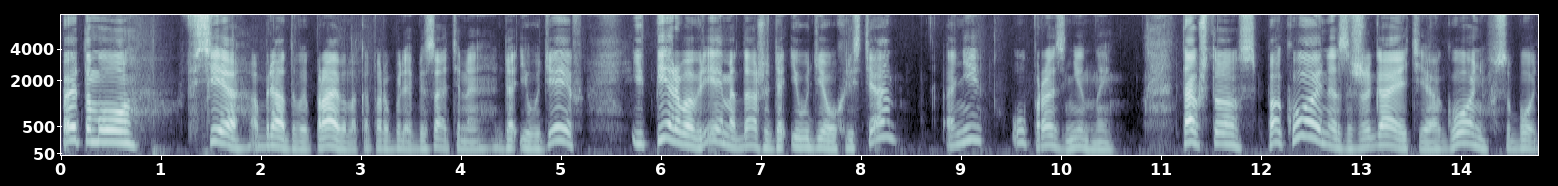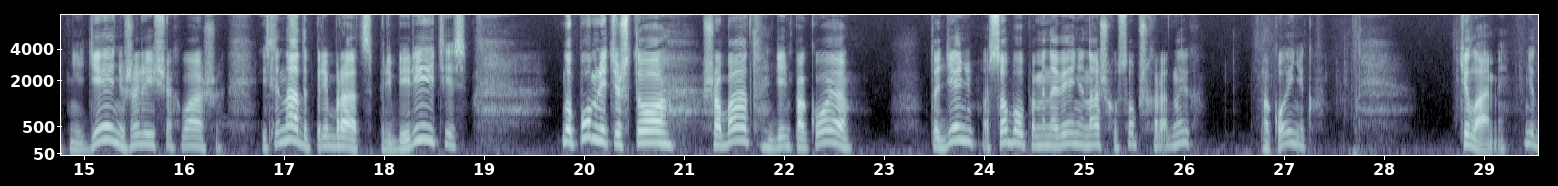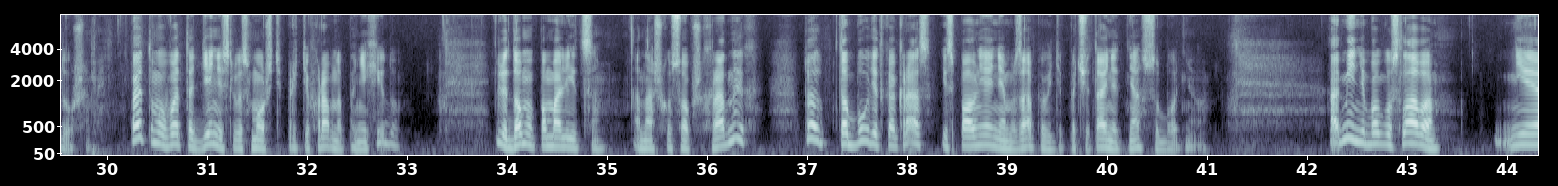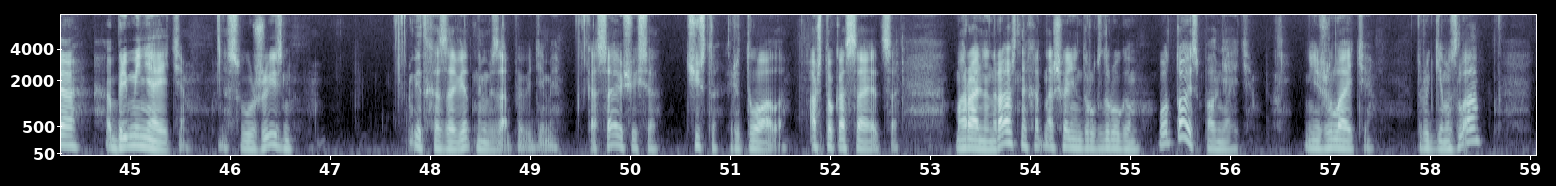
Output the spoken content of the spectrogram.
Поэтому все обрядовые правила, которые были обязательны для иудеев, и первое время даже для иудеев-христиан, они упразднены. Так что спокойно зажигайте огонь в субботний день в жилищах ваших. Если надо прибраться, приберитесь. Но помните, что шаббат, день покоя, это день особого упоминовения наших усопших родных покойников телами, не душами. Поэтому в этот день, если вы сможете прийти в храм на панихиду или дома помолиться о наших усопших родных, то это будет как раз исполнением заповеди почитания Дня Субботнего. И Богу слава, не обременяйте свою жизнь ветхозаветными заповедями, касающихся чисто ритуала. А что касается морально-нравственных отношений друг с другом, вот то исполняйте не желайте другим зла,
